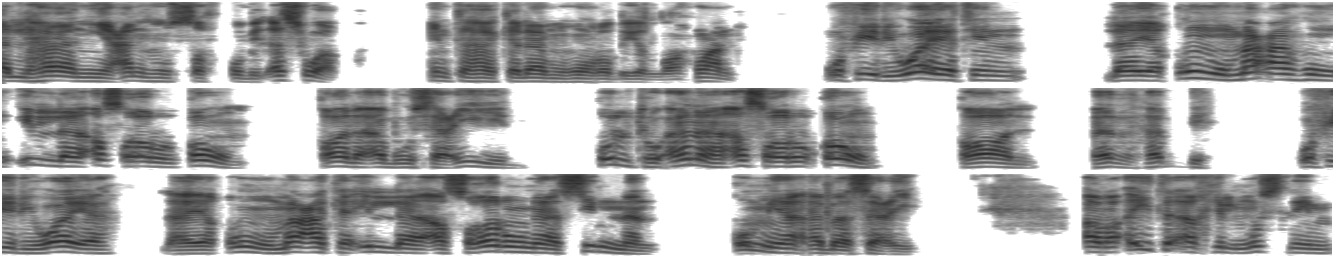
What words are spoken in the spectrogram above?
ألهاني عنه الصفق بالأسواق. انتهى كلامه رضي الله عنه. وفي رواية لا يقوم معه إلا أصغر القوم. قال أبو سعيد قلت أنا أصغر القوم. قال فاذهب به. وفي رواية لا يقوم معك إلا أصغرنا سنا. قم يا أبا سعيد. أرأيت أخي المسلم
